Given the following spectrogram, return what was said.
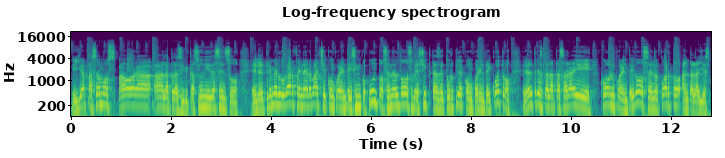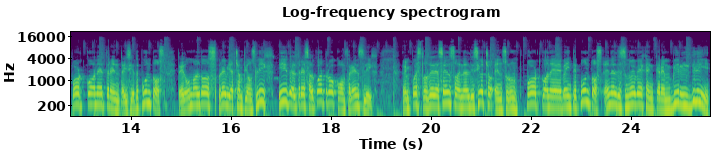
Y ya pasamos ahora a la clasificación y descenso. En el primer lugar, Fenerbahce con 45 puntos. En el 2, Besiktas de Turquía con 44. En el 3, Galatasaray con 42. En el cuarto, Antalya Sport con 37 puntos. Del 1 al 2, previa Champions League. Y del 3 al 4, Conference League. En puestos de descenso, en el 18, en Surunsport con 20 eh, puntos. En el 19, Birgli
